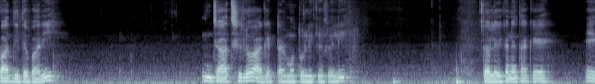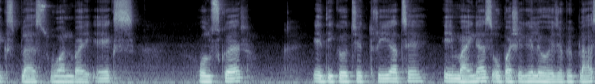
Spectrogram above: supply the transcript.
বাদ দিতে পারি, যা ছিল আগেরটার মতো লিখে ফেলি। তাহলে এখানে থাকে x plus one by x whole square. এদিকে হচ্ছে থ্রি আছে। এই মাইনাস ওপাশে গেলে হয়ে যাবে প্লাস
